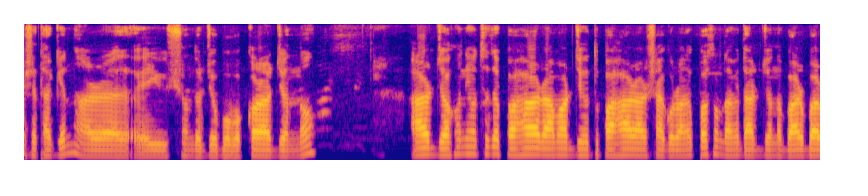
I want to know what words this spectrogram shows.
এসে থাকেন, আর এই সৌন্দর্য উপভোগ করার জন্য। আর যখনই হচ্ছে যে পাহাড়, আমার যেহেতু পাহাড় আর সাগর অনেক পছন্দ, আমি তার জন্য বারবার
